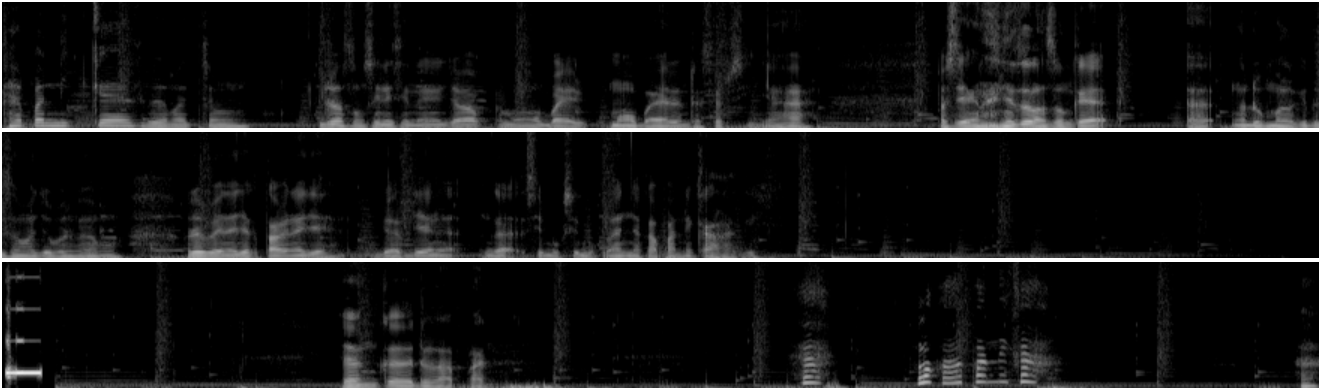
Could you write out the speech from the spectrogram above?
kapan nikah segala macem. Udah langsung sini sini aja jawab. Emang mau bayar mau bayarin resepsinya? Ha? Pasti yang nanya tuh langsung kayak uh, ngedumel gitu sama jawaban kamu. Udah biarin aja ketawain aja biar dia nggak nggak sibuk-sibuk nanya kapan nikah lagi. Yang ke delapan Eh, lo kapan nikah? Hah?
